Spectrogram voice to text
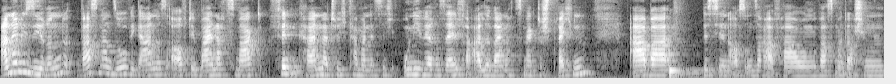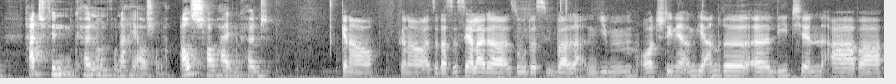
analysieren, was man so Veganes auf dem Weihnachtsmarkt finden kann. Natürlich kann man jetzt nicht universell für alle Weihnachtsmärkte sprechen, aber ein bisschen aus unserer Erfahrung, was man da schon hat finden können und wonach ihr Ausschau, Ausschau halten könnt. Genau, genau. Also das ist ja leider so, dass überall an jedem Ort stehen ja irgendwie andere äh, Lädchen, aber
